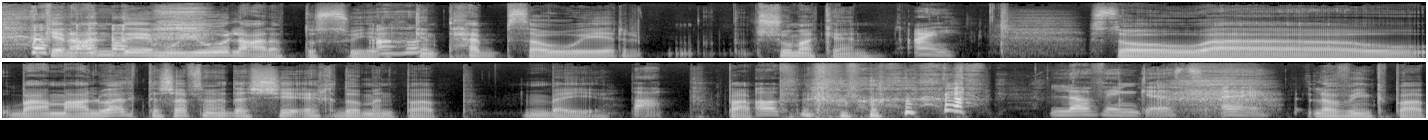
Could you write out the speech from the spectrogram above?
كان عندي ميول على التصوير. أها. كنت حب صور شو ما كان. أي. سو so, uh, مع الوقت اكتشفت إنه هذا الشيء أخده من باب مبي باب. باب. loving it إيه لافينج باب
